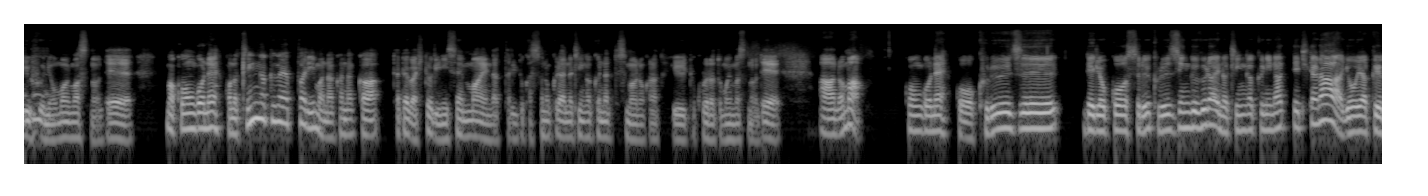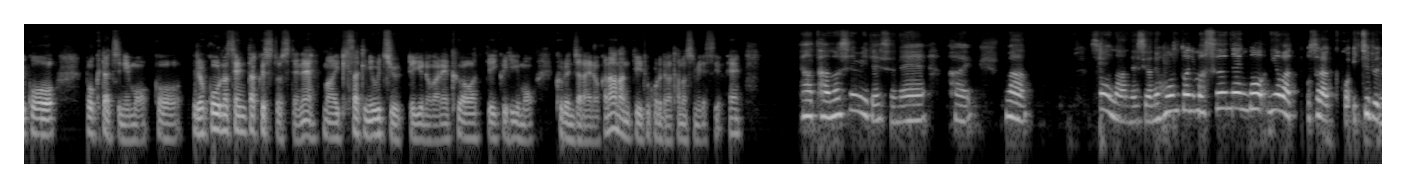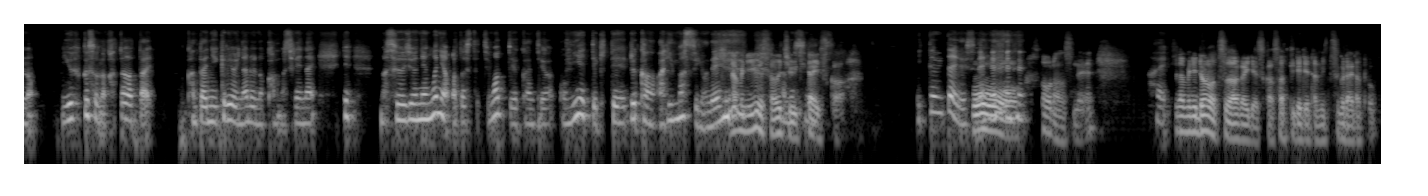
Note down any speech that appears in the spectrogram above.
いうふうに思いますので、うんうん、まあ、今後ね、この金額がやっぱり今なかなか、例えば1人2000万円だったりとか、そのくらいの金額になってしまうのかなというところだと思いますので、あのまあ、今後ね、こうクルーズで旅行するクルージングぐらいの金額になってきたら、ようやくこう僕たちにもこう旅行の選択肢としてね、まあ、行き先に宇宙っていうのがね、加わっていく日も来るんじゃないのかななんていうところでは楽しみですよね。いや、楽しみですね。はい。まあ、そうなんですよね。本当に、まあ、数年後にはおそらくこう一部の裕福層の方々簡単に行けるようになるのかもしれない。で、まあ、数十年後には私たちもっていう感じがこう見えてきてる感ありますよね。ちなみにゆうさん宇宙行きたいですか？行ってみたいですね。そうなんですね。はい。ちなみにどのツアーがいいですか？さっき出てた3つぐらいだと。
